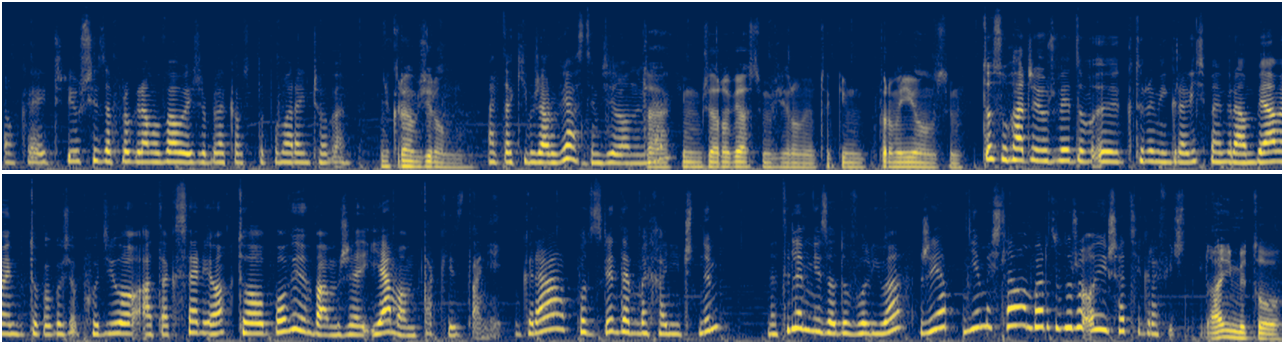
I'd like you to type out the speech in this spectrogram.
Okej, czyli już się zaprogramowałeś, że blackout to pomarańczowe. Nie grałem zielonym. Ale takim żarówiastym zielonym, nie? Takim żarowiastym zielonym, takim promieniującym. To słuchacze już wiedzą, y, którymi graliśmy, grałam białym, to kogoś obchodziło, a tak serio, to powiem wam, że ja mam takie zdanie. Gra pod względem mechanicznym na tyle mnie zadowoliła, że ja nie myślałam bardzo dużo o jej szacie graficznej. Ani mnie to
